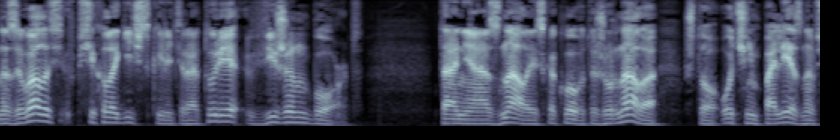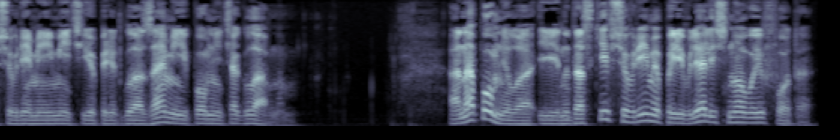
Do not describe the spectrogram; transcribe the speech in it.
называлась в психологической литературе «Vision Board». Таня знала из какого-то журнала, что очень полезно все время иметь ее перед глазами и помнить о главном. Она помнила, и на доске все время появлялись новые фото.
